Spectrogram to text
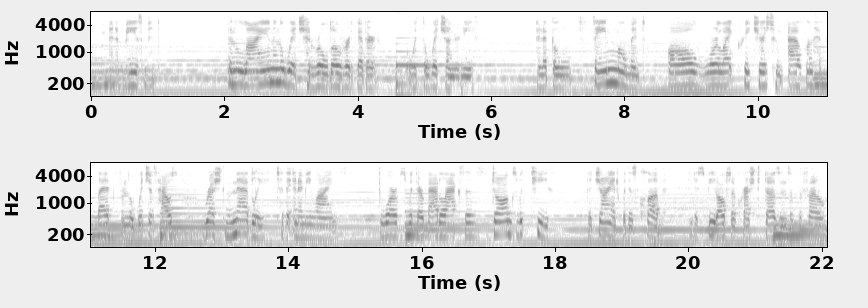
and amazement. Then the lion and the witch had rolled over together, but with the witch underneath. And at the same moment, all warlike creatures whom Aslan had led from the witch's house rushed madly to the enemy lines. Dwarves with their battle axes, dogs with teeth, the giant with his club, and his feet also crushed dozens of the foe.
